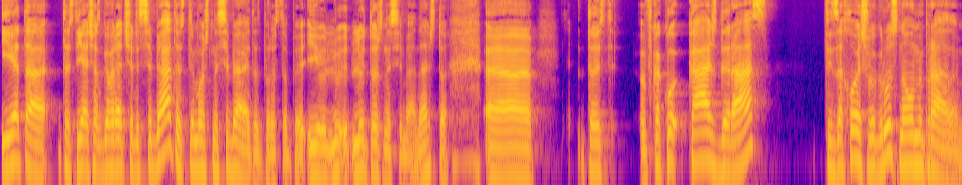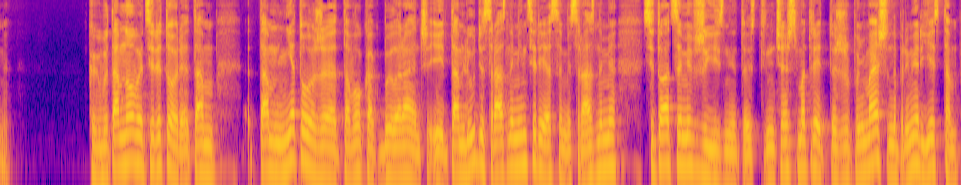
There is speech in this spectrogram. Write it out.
И это, то есть я сейчас говорю через себя, то есть ты можешь на себя этот просто, и лю- люди тоже на себя, да, что... э, то есть в какой... Каждый раз ты заходишь в игру с новыми правилами. Как бы там новая территория, там, там нет уже того, как было раньше. И там люди с разными интересами, с разными ситуациями в жизни. То есть ты начинаешь смотреть, ты же понимаешь, что, например, есть там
